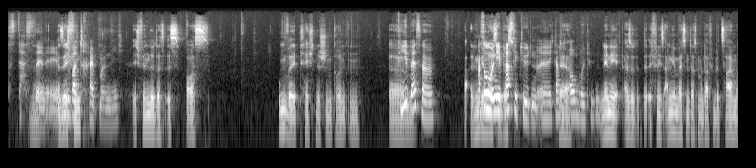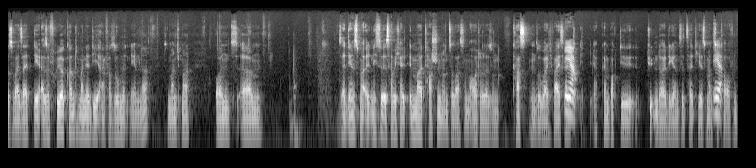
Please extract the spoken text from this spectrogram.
Was ist das denn, ey? Also das ich find- übertreibt man nicht. Ich finde, das ist aus umwelttechnischen Gründen. Viel besser. Ach so, angemessen, nee, Plastiktüten. Äh, ich dachte Ja. Baumwolltüten. Nee, nee, also ich finde es angemessen, dass man dafür bezahlen muss, weil seitdem, also früher konnte man ja die einfach so mitnehmen, ne? So manchmal. Und ähm, seitdem es mal halt nicht so ist, habe ich halt immer Taschen und sowas im Auto oder so einen Kasten, so, weil ich weiß halt, Ja. ich habe keinen Bock, die Tüten da die ganze Zeit jedes Mal zu Ja. kaufen.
